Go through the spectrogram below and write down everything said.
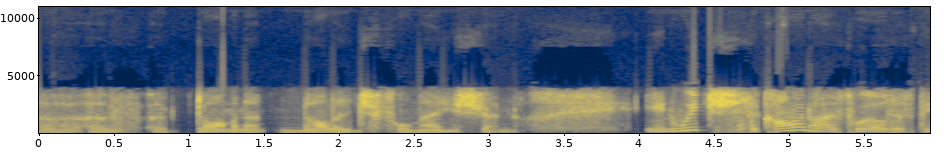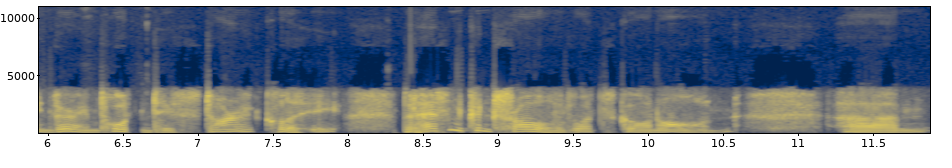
uh, of a dominant knowledge formation, in which the colonized world has been very important historically, but hasn't controlled what's gone on. Um,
